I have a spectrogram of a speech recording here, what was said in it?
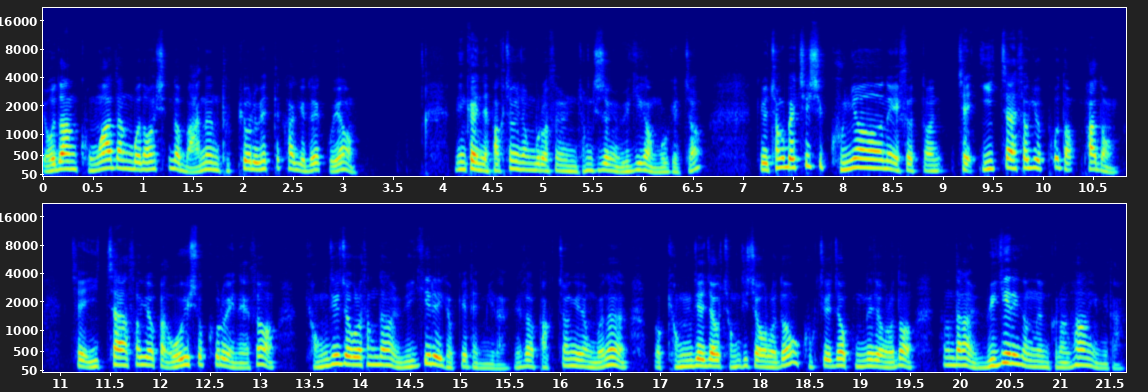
여당 공화당보다 훨씬 더 많은 득표를 획득하기도 했고요. 그러니까 이제 박정희 정부로서는 정치적인 위기가 온 거겠죠. 그리고 1979년에 있었던 제2차 석유 파동, 제2차 석유 파동 오일 쇼크로 인해서 경제적으로 상당한 위기를 겪게 됩니다. 그래서 박정희 정부는 뭐 경제적, 정치적으로도 국제적, 국내적으로도 상당한 위기를 겪는 그런 상황입니다.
